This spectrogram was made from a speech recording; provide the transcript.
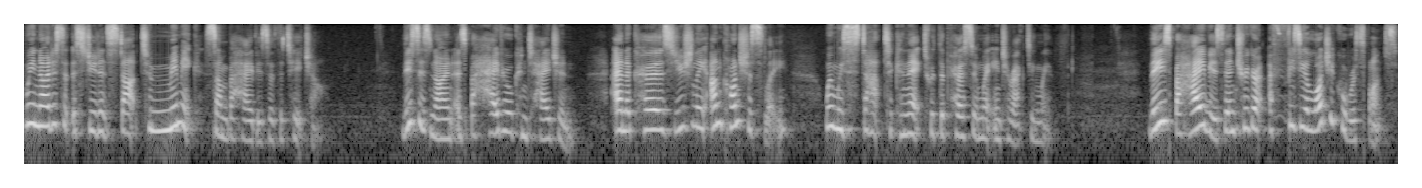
We notice that the students start to mimic some behaviours of the teacher. This is known as behavioural contagion and occurs usually unconsciously when we start to connect with the person we're interacting with. These behaviours then trigger a physiological response,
